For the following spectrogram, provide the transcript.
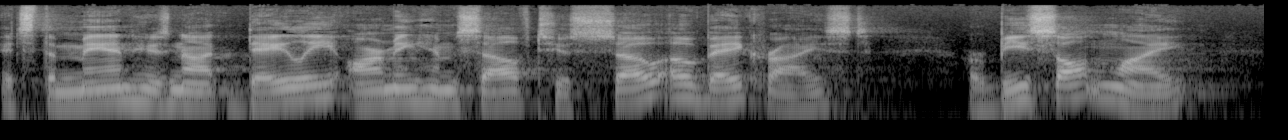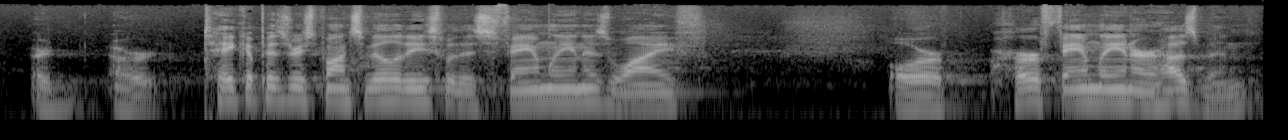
It's the man who's not daily arming himself to so obey Christ or be salt and light or, or take up his responsibilities with his family and his wife or her family and her husband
